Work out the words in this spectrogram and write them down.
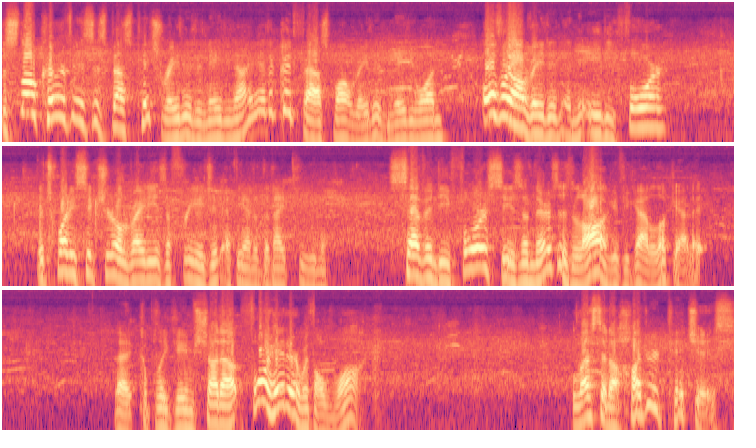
The slow curve is his best pitch rated in 89 and a good fastball rated in 81. Overall rated in 84. The 26 year old righty is a free agent at the end of the 1974 season. There's his log if you got to look at it. That complete game shutout. Four hitter with a walk. Less than 100 pitches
